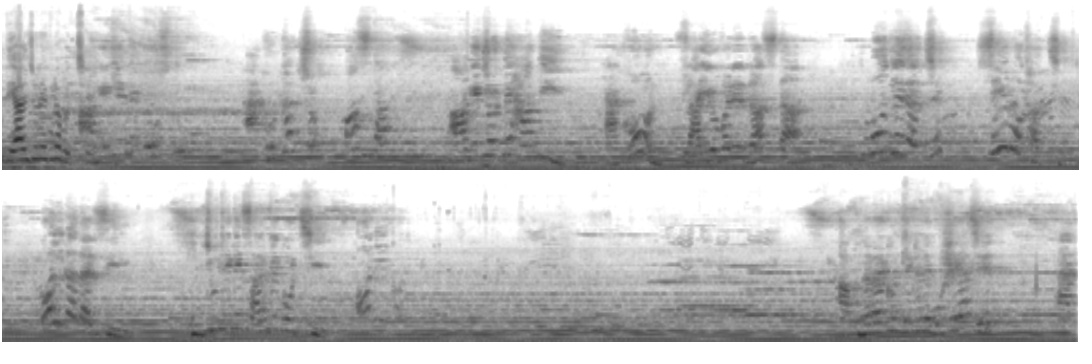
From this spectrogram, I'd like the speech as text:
ভিক্টোরিয়ার দেয়াল জুড়ে এগুলো হচ্ছে। আগে চলতে হাতি এখন ফ্লাইওভারের রাস্তা বদলে যাচ্ছে সিমও থাকছে কলকাতার সিম উঁচু থেকে সার্ভে করছি অনেক আপনারা এখন যেখানে বসে আছেন, এক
